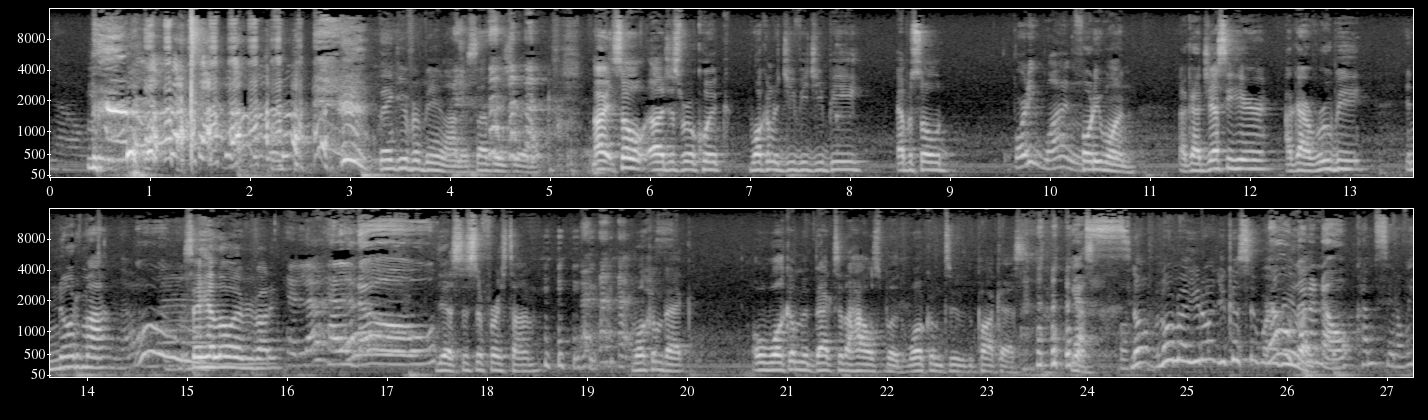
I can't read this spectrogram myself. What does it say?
No. Thank you for being honest. I appreciate it. All right, so uh, just real quick, welcome to GVGB episode 41. 41. I got Jessi here. I got Ruby and Norma. Woo. Say hello, everybody. Hello. Hello. Yes, this is the first time. welcome back. Or welcome back to the house, but welcome to the podcast. Yes. No, no, no. you don't. You can sit wherever No, you no, like. no, no. no. Come sit over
